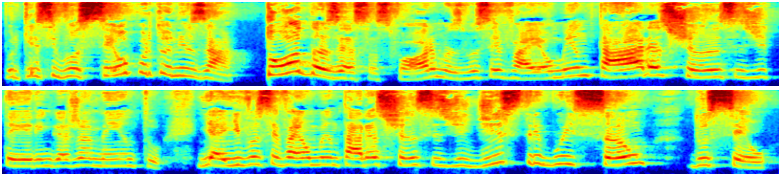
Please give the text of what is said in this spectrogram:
Porque se você oportunizar todas essas formas, você vai aumentar as chances de ter engajamento. E aí você vai aumentar as chances de distribuição do seu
